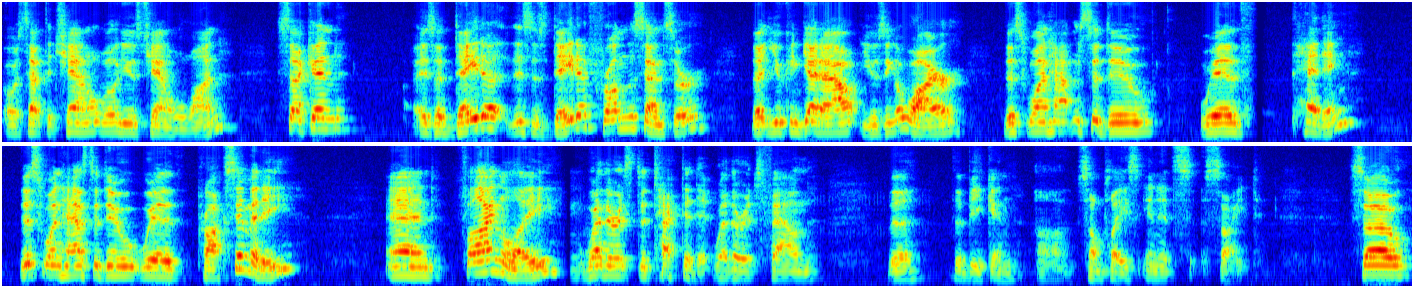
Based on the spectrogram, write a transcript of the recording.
or set the channel, we'll use channel one. Second is a data, this is data from the sensor that you can get out using a wire. This one happens to do with heading. This one has to do with proximity. And finally, whether it's detected it, whether it's found the, the beacon uh, someplace in its sight. So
